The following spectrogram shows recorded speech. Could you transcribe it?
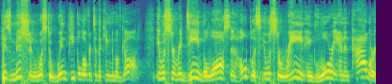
His mission was to win people over to the kingdom of God. It was to redeem the lost and hopeless. It was to reign in glory and in power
